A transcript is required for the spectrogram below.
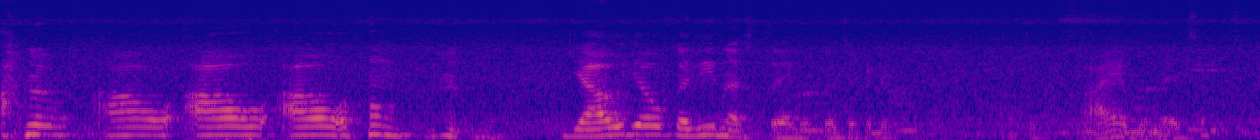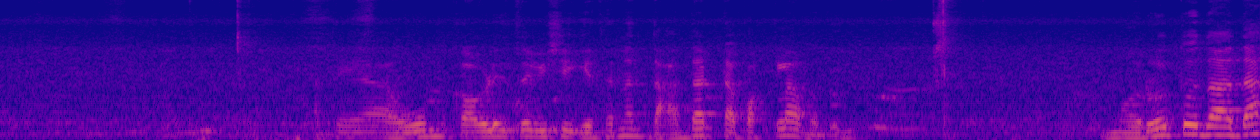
आलो आव आव आव. जाऊ जाऊ कधी नसतं या लोकांच्याकडे. आता काय बोलायचं? आता या ओम कावळेचा विषय घेताना दादा टपकला मध्ये. मरो तो दादा.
